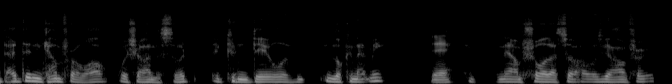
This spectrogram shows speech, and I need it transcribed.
Dad didn't come for a while, which I understood. He couldn't deal with looking at me. Yeah. Now I'm sure that's what I was going through.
